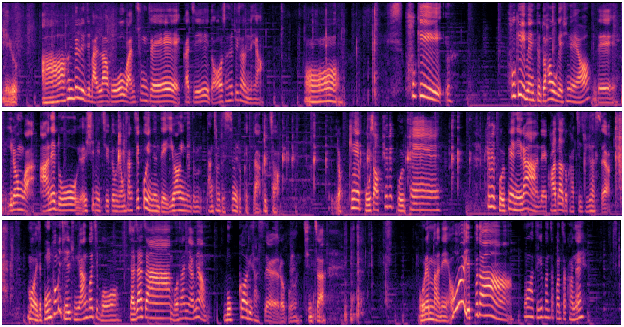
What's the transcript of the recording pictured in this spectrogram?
네, 요, 아, 흔들리지 말라고 완충제까지 넣어서 해주셨네요. 어, 후기, 후기 이벤트도 하고 계시네요. 네. 이런 거 안 해도 열심히 지금 영상 찍고 있는데 이왕이면 좀 당첨됐으면 좋겠다. 그쵸? 이렇게 보석 큐빅 볼펜, 큐빅 볼펜이랑 네, 과자도 같이 주셨어요. 뭐 이제 본품이 제일 중요한 거지 뭐. 짜자잔. 뭐 샀냐면 목걸이 샀어요, 여러분. 진짜. 오랜만에. 어, 예쁘다. 와, 되게 반짝반짝하네.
